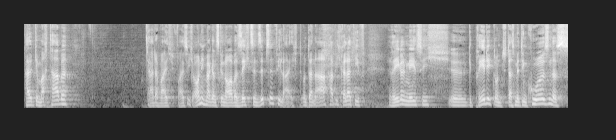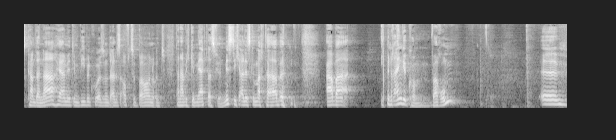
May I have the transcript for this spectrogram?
halt gemacht habe, ja, da war ich, weiß ich auch nicht mal ganz genau, aber 16, 17 vielleicht. Und danach habe ich relativ regelmäßig äh, gepredigt und das mit den Kursen, das kam dann nachher mit den Bibelkursen und alles aufzubauen und dann habe ich gemerkt, was für ein Mist ich alles gemacht habe. Aber ich bin reingekommen. Warum? Ähm,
